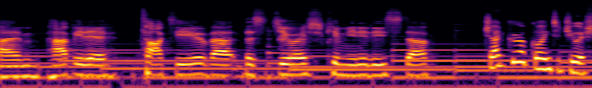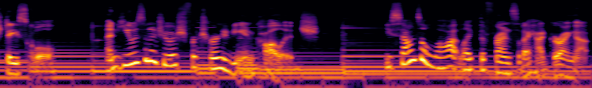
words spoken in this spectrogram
I'm happy to talk to you about this Jewish community stuff. Judd grew up going to Jewish day school, and he was in a Jewish fraternity in college. He sounds a lot like the friends that I had growing up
